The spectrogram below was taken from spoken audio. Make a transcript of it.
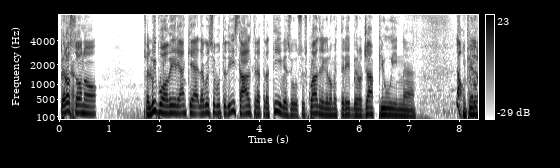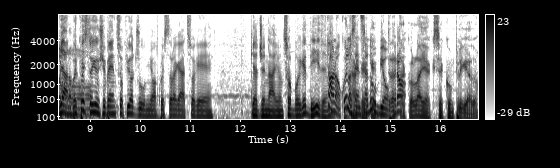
però Eh. sono... Cioè lui può avere anche eh, da questo punto di vista altre attrattive su, su squadre che lo metterebbero già più in, in primo quello- piano. Per questo io ci penso più a giugno a questo ragazzo che, che a gennaio. Non so voi che dite. No, no, quello senza Anche che dubbio, però- con l'Ajax è complicato.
